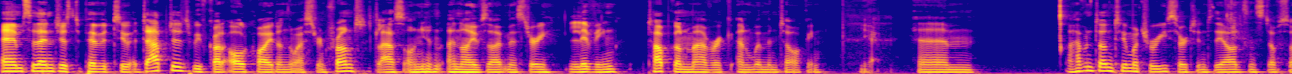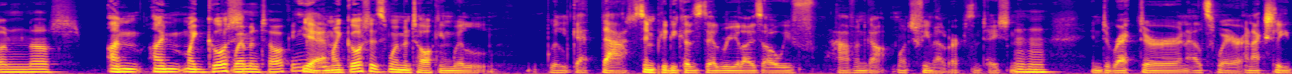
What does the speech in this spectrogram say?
Um, so then just to pivot to adapted, we've got All Quiet on the Western Front, Glass Onion, A Knives Out Mystery, Living, Top Gun Maverick, and Women Talking. Yeah. Um, I haven't done too much research into the odds and stuff, so I'm not I'm I'm my gut. Women Talking. Yeah, maybe? my gut is women talking will will get that simply because they'll realize oh we've haven't got much female representation Mm-hmm. in, in director and elsewhere, and actually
